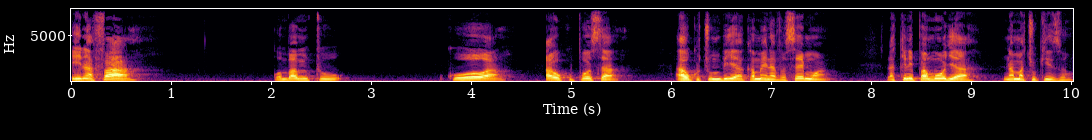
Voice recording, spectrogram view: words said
inafaa kwamba mtu kuoa au kuposa au kuchumbia kama inavyosemwa lakini pamoja na machukizo.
